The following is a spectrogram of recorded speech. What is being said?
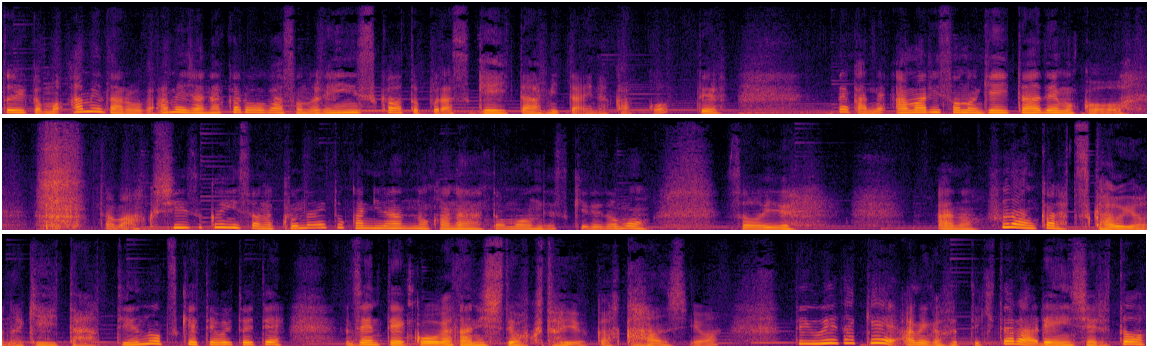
というかもう雨だろうが雨じゃなかろうが、そのレインスカートプラスゲイターみたいな格好って、なんかね、あまりそのゲイターでもこう、多分アクシーズクイーンさんの宮内とかになるのかなと思うんですけれどもそういうあの普段から使うようなゲーターっていうのをつけておいといて全天候型にしておくというか下半身は。で上だけ雨が降ってきたらレインシェルと,、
